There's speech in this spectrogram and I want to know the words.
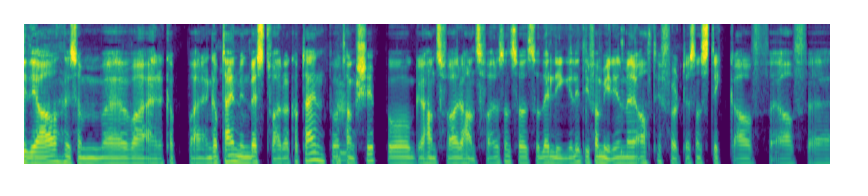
ideal. liksom, eh, Hva er en kaptein? Min bestefar var kaptein på mm. tankskip, og hans far og hans far og sånn, så, så, det ligger litt i familien, men jeg har alltid følt et sånt stikk av, av uh,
